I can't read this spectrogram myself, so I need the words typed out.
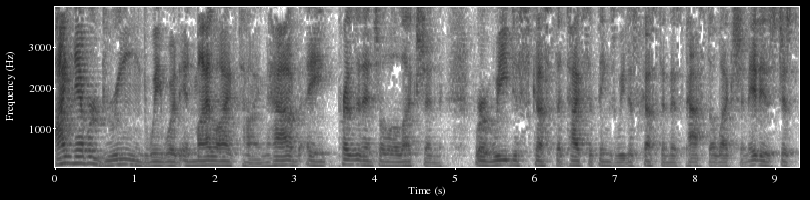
I never dreamed we would in my lifetime have a presidential election where we discuss the types of things we discussed in this past election. It is just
